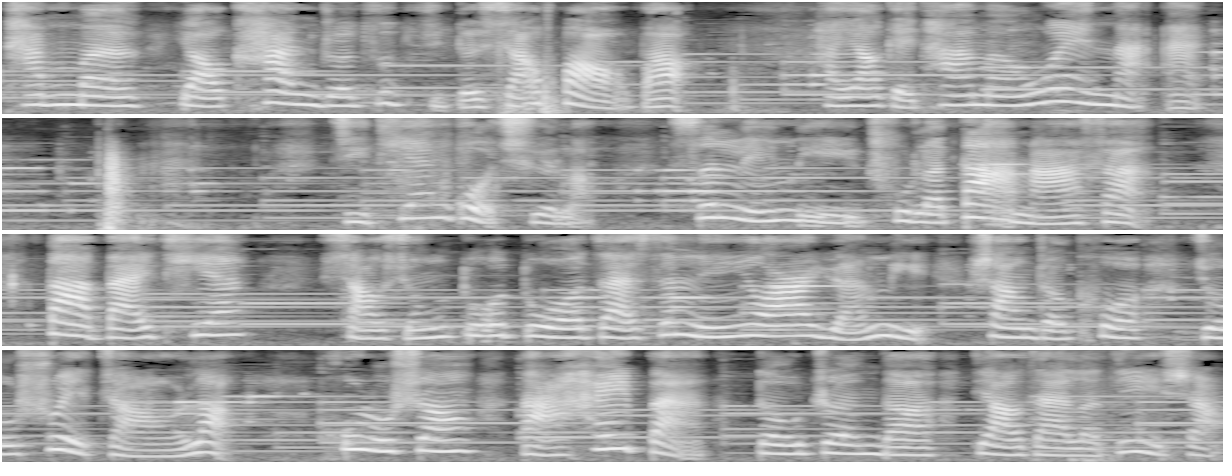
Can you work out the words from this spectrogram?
他们要看着自己的小宝宝。还要给它们喂奶。几天过去了，森林里出了大麻烦。大白天，小熊多多在森林幼儿园里上着课，就睡着了。呼噜声把黑板都震得掉在了地上。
